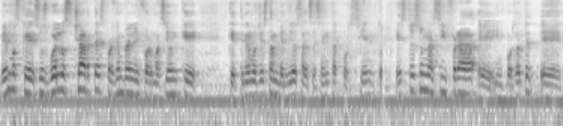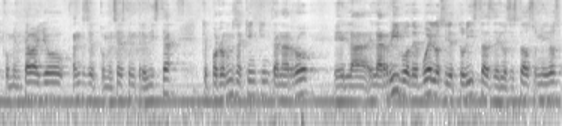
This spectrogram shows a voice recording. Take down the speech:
Vemos que sus vuelos charters, por ejemplo, en la información que, que tenemos ya están vendidos al 60%. Esto es una cifra eh, importante. Eh, comentaba yo antes de comenzar esta entrevista que por lo menos aquí en Quintana Roo eh, el arribo de vuelos y de turistas de los Estados Unidos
